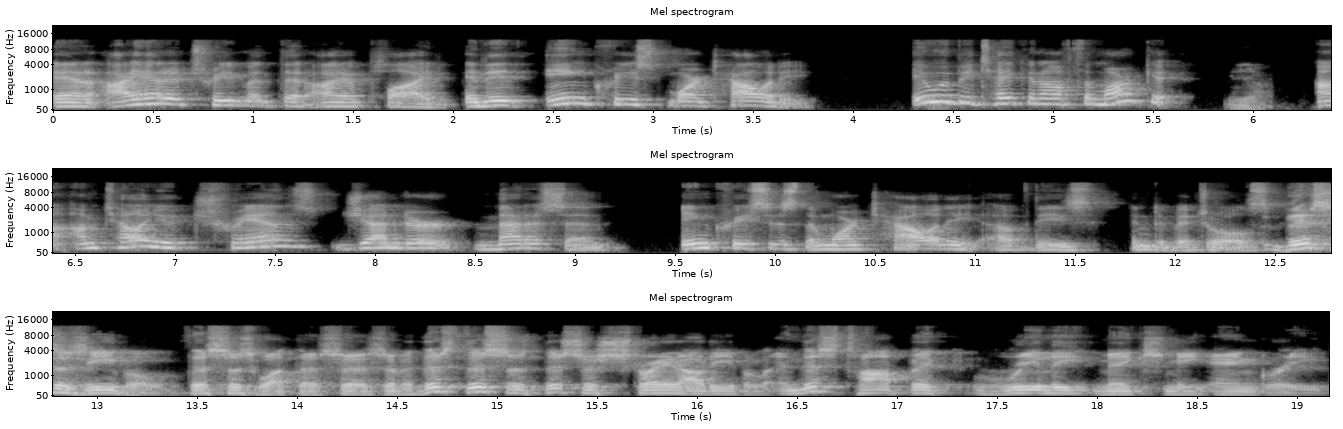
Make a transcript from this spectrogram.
and I had a treatment that I applied and it increased mortality, it would be taken off the market. Yeah. I'm telling you, transgender medicine increases the mortality of these individuals. This is evil. This is what this is. I mean, this this is this is straight out evil. And this topic really makes me angry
